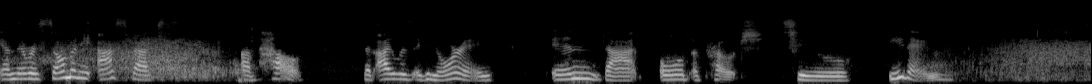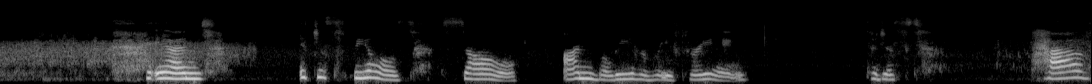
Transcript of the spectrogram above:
And there were so many aspects of health that I was ignoring in that old approach to eating. And it just feels so unbelievably freeing to just have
